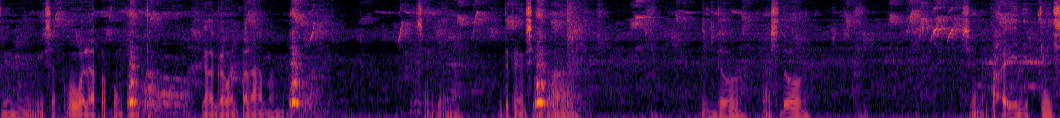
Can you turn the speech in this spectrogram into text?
Yun, isa pa po, wala pa pong pinto. Gagawan pa lamang. So, yun. Ito pa yung CR. Main door, last door. So, yun, napakainit guys.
